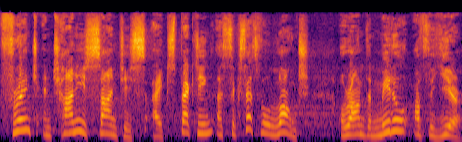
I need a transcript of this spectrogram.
French and Chinese scientists are expecting a successful launch around the middle of the year.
